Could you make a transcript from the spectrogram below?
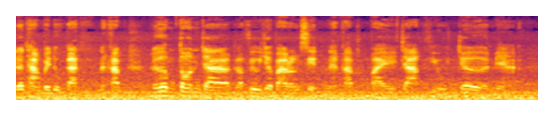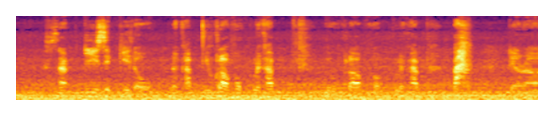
เดินทางไปดูกันนะครับ เริ่มต้นจากฟิวเจอร์บาร์รังสิตนะครับ ไปจากฟิวเจอร์เนี่ยสัก 20 กิโลนะครับที่คลองหกนะครับอยู่คลองหกนะครับไปเดี๋ยวเรา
